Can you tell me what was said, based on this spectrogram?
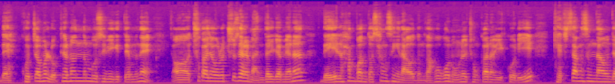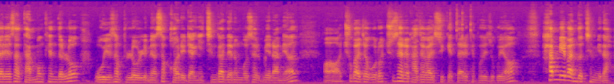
네 고점을 높여놓는 모습이기 때문에 어, 추가적으로 추세를 만들려면은 내일 한 번 더 상승이 나오든가 혹은 오늘 종가는 윗골이 갭상승 나온 자리에서 단봉 캔들로 5일선 불러 올리면서 거래량이 증가되는 모습이라면 어, 추가적으로 추세를 가져갈 수 있겠다 이렇게 보여주고요. 한미 반도체입니다.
